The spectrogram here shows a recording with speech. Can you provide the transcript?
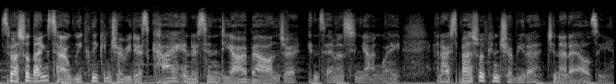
Special thanks to our weekly contributors, Kaya Henderson, De'Ara Balenger, and Samuel Sinyangwe, and our special contributor, Johnetta Elzie.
